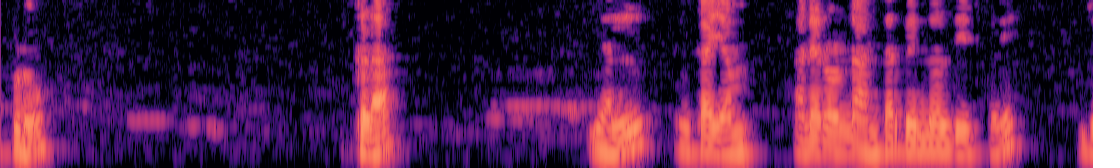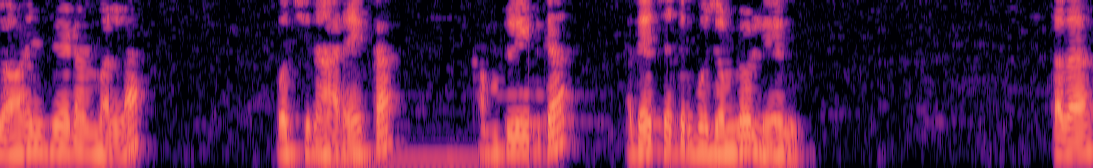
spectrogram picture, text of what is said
ఇప్పుడు ఇక్కడ ఎల్ ఇంకా ఎం అనే రెండు అంతర్బిందువులు తీసుకొని జాయిన్ చేయడం వల్ల వచ్చిన ఆ రేఖ కంప్లీట్గా అదే చతుర్భుజంలో లేదు. కదా?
